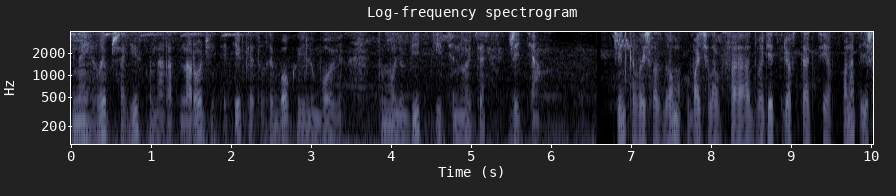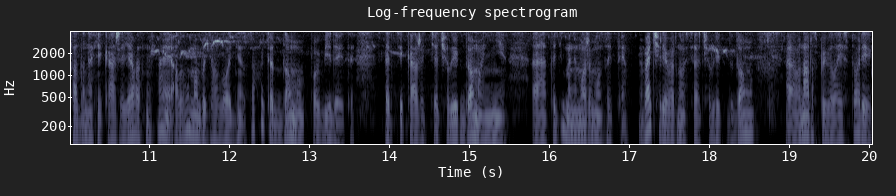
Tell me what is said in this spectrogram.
І найглибша істина народжується тільки з глибокої любові. Тому любіть і цінуйте життя. Жінка вийшла з дому, побачила в е, дворі трьох старців. Вона підійшла до них і каже: Я вас не знаю, але ви, мабуть, голодні. Заходьте додому, пообідайте. Старці кажуть, чоловік вдома? Ні. «Е, Тоді ми не можемо зайти. Ввечері вернувся чоловік додому. е, Вона розповіла історію.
